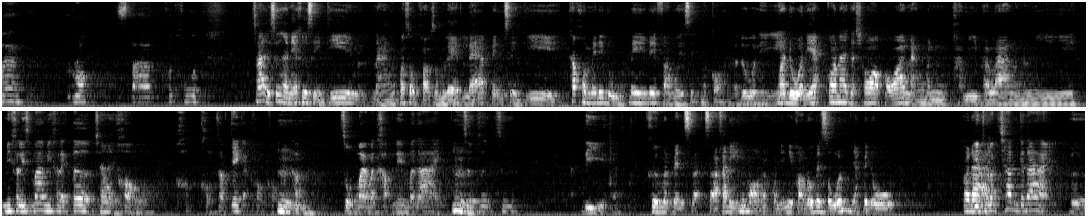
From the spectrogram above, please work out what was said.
มาก rock star โคตร ใช่ซึ่งอันนี้คือสิ่งที่หนังประสบความสำเร็จ และเป็นสิ่งที่ถ้าคนไม่ได้ดูไม่ได้ฟังโอเอซิมาก่อนๆมาดูอันนี้มาดูอันเนี้ยก็น่าจะชอบ เพราะว่าหนังมันมีพลังมันมีมี charisma มี character ใช่ของของของ subject อะของของอืมครับสูงมากมันขับเน้นมาได้อืมซึ่งซึ่งซึ่งดีอะคือมันเป็นสารคดีที่เหมาะกับคนที่มีความรู้เป็นศูนย์อยากไปดู ก็ได้ introduction ก็ได้เออ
